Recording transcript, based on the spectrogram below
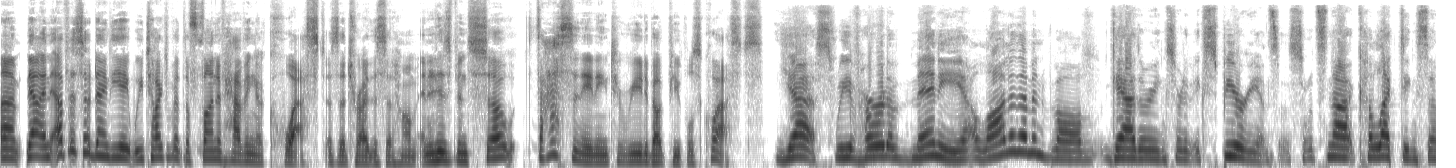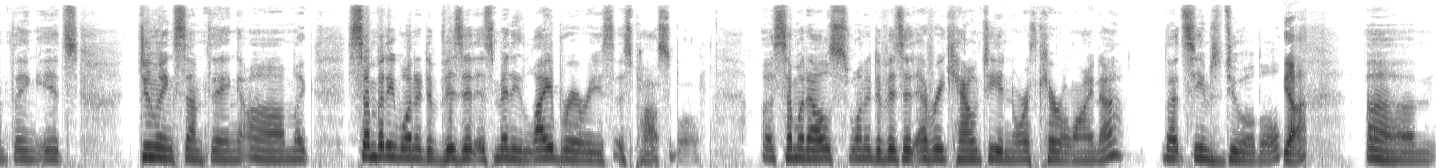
Um, now, in episode 98, we talked about the fun of having a quest as I tried this at home, and it has been so fascinating to read about people's quests. Yes, we've heard of many. A lot of them involve gathering sort of experiences. So it's not collecting something, it's doing something. Um, like somebody wanted to visit as many libraries as possible. Uh, someone else wanted to visit every county in North Carolina. That seems doable. Yeah. Um,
